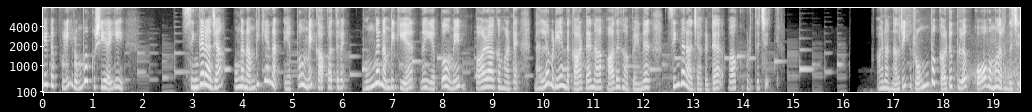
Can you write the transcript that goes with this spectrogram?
கேட்ட புலி ரொம்ப குஷியாகி சிங்கராஜா உங்கள் நம்பிக்கையை நான் எப்போவுமே காப்பாற்றுவேன் உங்கள் நம்பிக்கையை நான் எப்பவுமே பாழாக்க மாட்டேன். நல்லபடியாக இந்த காட்டை நான் பாதுகாப்பேன்னு சிங்கராஜா கிட்ட வாக்கு கொடுத்துச்சு. ஆனால் நரி ரொம்ப கடுப்பில் கோபமாக இருந்துச்சு.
